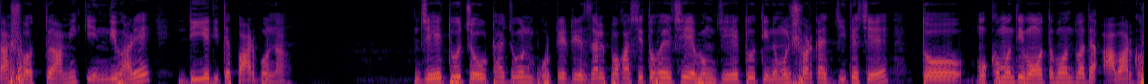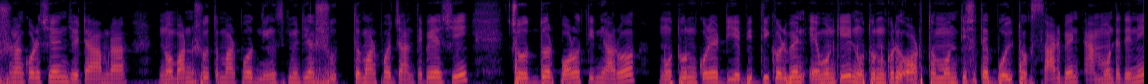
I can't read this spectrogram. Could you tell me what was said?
তা সত্ত্বেও আমি কেন্দ্রীয় হারে ডিএ দিতে পারব না। যেহেতু চৌঠা জুন ভোটের রেজাল্ট প্রকাশিত হয়েছে এবং যেহেতু তৃণমূল সরকার জিতেছে, তো মুখ্যমন্ত্রী মমতা বন্দ্যোপাধ্যায় আবার ঘোষণা করেছেন, যেটা আমরা নবান্ন সূত্র মারফত, নিউজ মিডিয়ার সূত্র মারফত জানতে পেরেছি। চোদ্দোর পরও তিনি আরও নতুন করে ডিএ বৃদ্ধি করবেন, এমনকি নতুন করে অর্থমন্ত্রীর সাথে বৈঠক সারবেন, এমনটা তিনি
